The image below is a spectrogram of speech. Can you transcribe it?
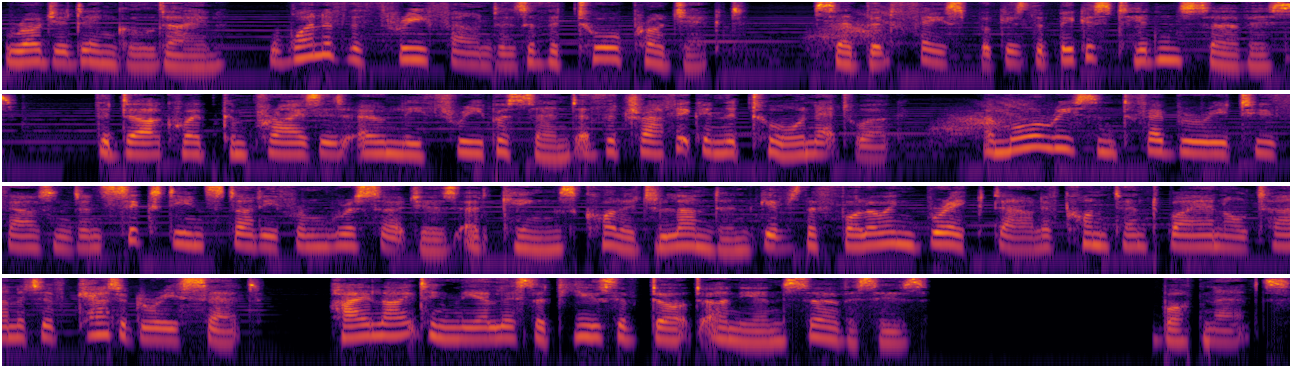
Roger Dingledine, one of the three founders of the Tor project, said that Facebook is the biggest hidden service. The dark web comprises only 3% of the traffic in the Tor network. A more recent February 2016 study from researchers at King's College London gives the following breakdown of content by an alternative category set highlighting the illicit use of dot .onion services. Botnets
